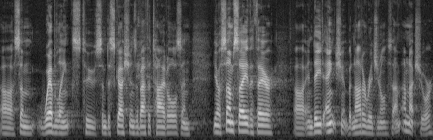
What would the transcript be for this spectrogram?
uh, some web links to some discussions about the titles. And, you know, some say that they're indeed ancient but not original. So I'm, I'm not sure.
